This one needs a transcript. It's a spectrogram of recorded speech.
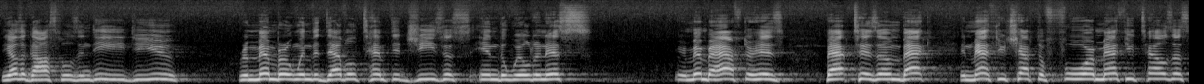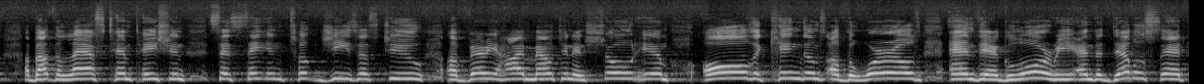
the other Gospels, indeed, do you remember when the devil tempted Jesus in the wilderness? You remember after his baptism, back in Matthew chapter 4, Matthew tells us about the last temptation. Says Satan took Jesus to a very high mountain and showed him all the kingdoms of the world and their glory. And the devil said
